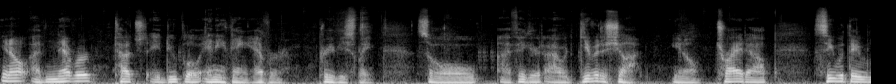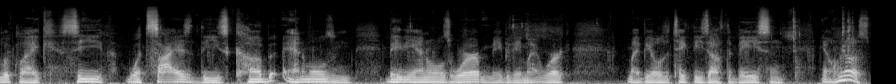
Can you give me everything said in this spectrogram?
you know, I've never touched a Duplo anything ever previously. So I figured I would give it a shot, you know, try it out, see what they would look like, see what size these cub animals and baby animals were. Maybe they might work. Might be able to take these off the base and, you know, who knows,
